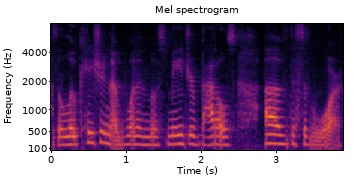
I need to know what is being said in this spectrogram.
it's the location of one of the most major battles of the Civil War.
